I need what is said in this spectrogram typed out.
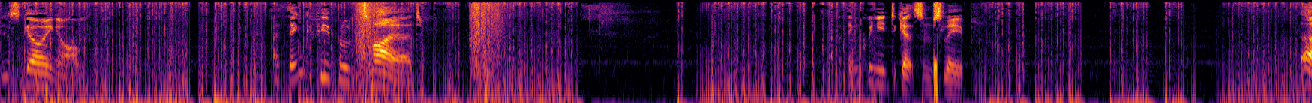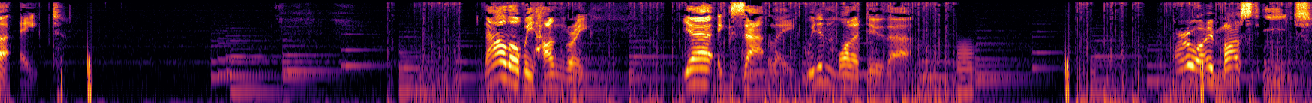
is going on? I think people are tired. I think we need to get some sleep. Ah, eight. Now they'll be hungry. Yeah, exactly. We didn't want to do that. Oh, I must eat.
